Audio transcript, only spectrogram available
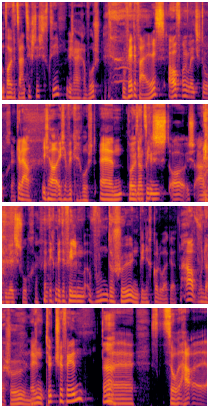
Am 25. war es. gewesen. Ist eigentlich eine Wurst. Auf jeden Fall. Anfang letzte Woche. Genau, ist ja, ist ja wirklich Wurst. Ähm, und, ich 22 bin, ist, ah, ist Ende letzte Woche. und ich bin den Film «Wunderschön» bin ich schauen. Ah, wunderschön. Das ist ein deutscher Film. Ah. Äh, so, hau äh,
